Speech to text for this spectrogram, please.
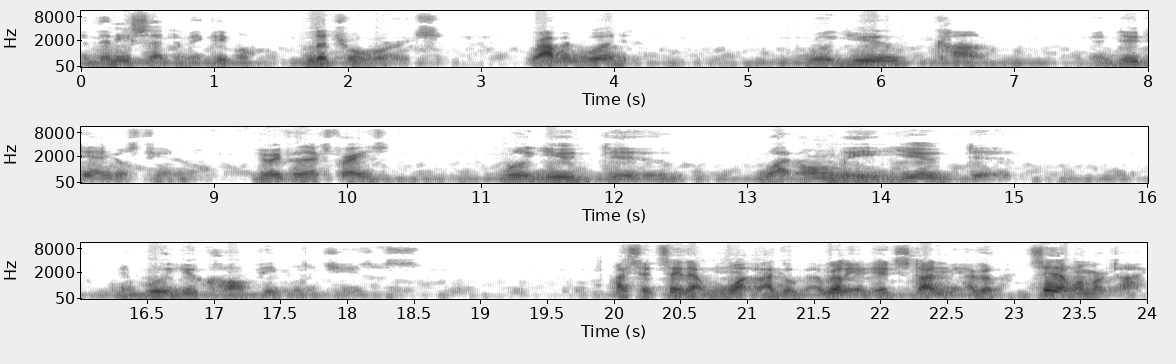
And then he said to me, people, literal words, Robin Wood, will you come and do Daniel's funeral? You ready for the next phrase? Will you do what only you do? And will you call people to Jesus? I said, say that one, I go, really, it stunned me. I go, say that one more time.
